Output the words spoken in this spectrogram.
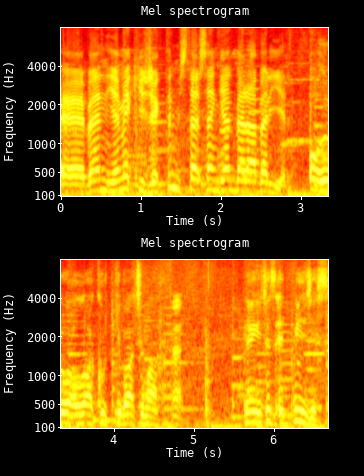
Ee, ben yemek yiyecektim. İstersen gel beraber yiyelim. Olur vallahi kurt gibi açım ha. Ne yiyeceğiz? Et mi yiyeceğiz?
